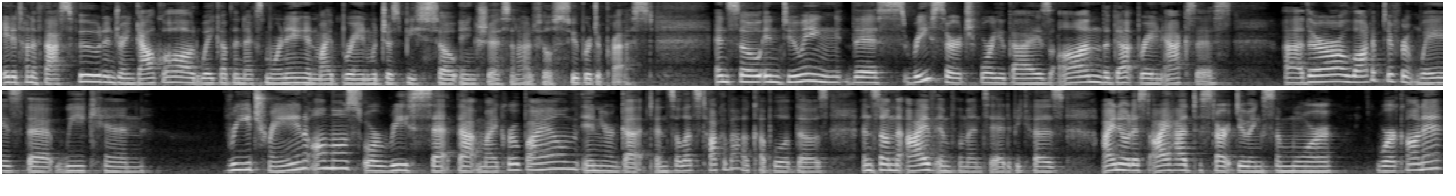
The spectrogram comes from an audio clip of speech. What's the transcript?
ate a ton of fast food and drank alcohol, I would wake up the next morning and my brain would just be so anxious and I'd feel super depressed. And so in doing this research for you guys on the gut brain axis, uh, there are a lot of different ways that we can retrain almost or reset that microbiome in your gut. And so let's talk about a couple of those and some that I've implemented because I noticed I had to start doing some more work on it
